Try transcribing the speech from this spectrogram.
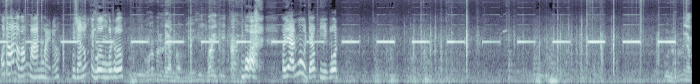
ว่าท้าระวังหมาหน่ อยเด้อให้ฉันลงไปเบิ่งบ่เถอะโอ้ยมันเรียนหนองนี้ที่ไว้ที่ตายบ่พยานหมู่จักผีกรถคุณหนึ่งเรียน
